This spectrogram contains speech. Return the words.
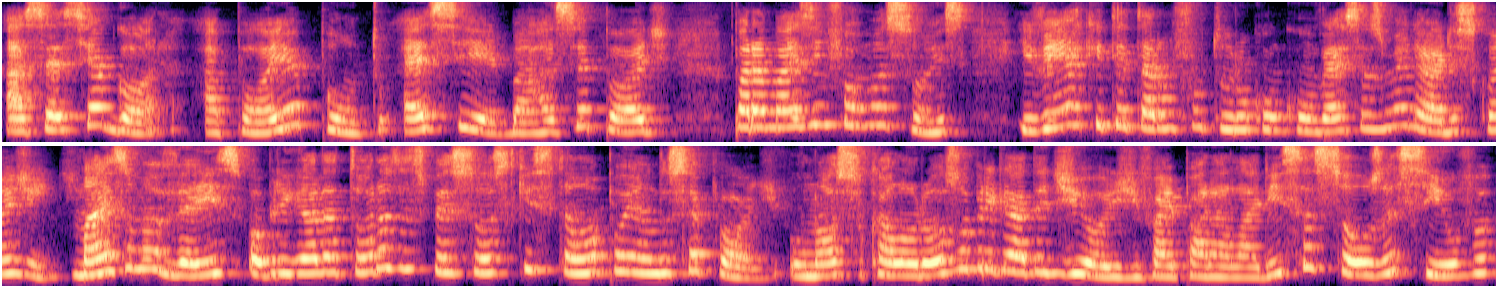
Acesse agora apoia.se barra para mais informações e venha arquitetar um futuro com conversas melhores com a gente. Mais uma vez, obrigada a todas as pessoas que estão apoiando o Cepod. O nosso caloroso obrigada de hoje vai para a Larissa Souza Silva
